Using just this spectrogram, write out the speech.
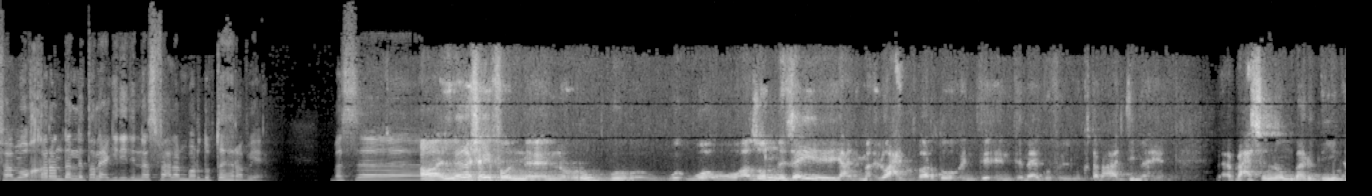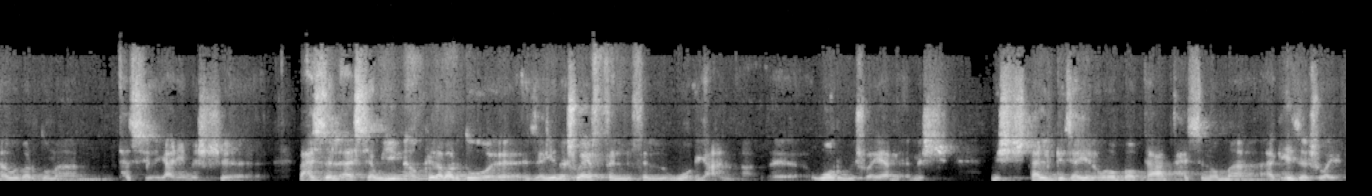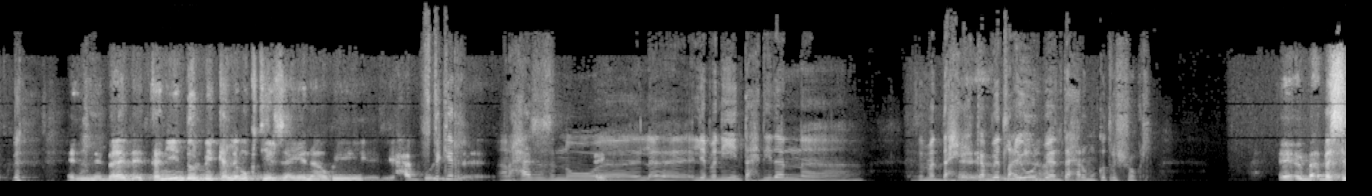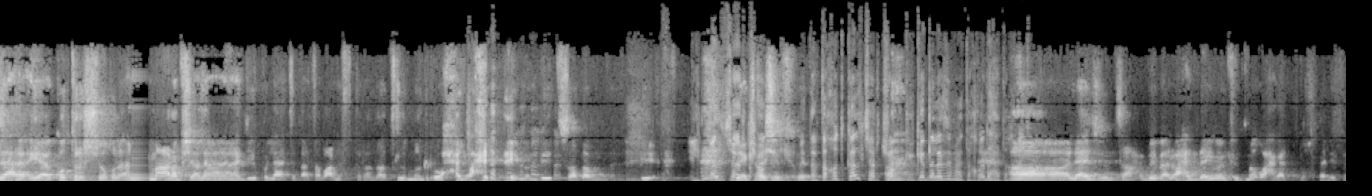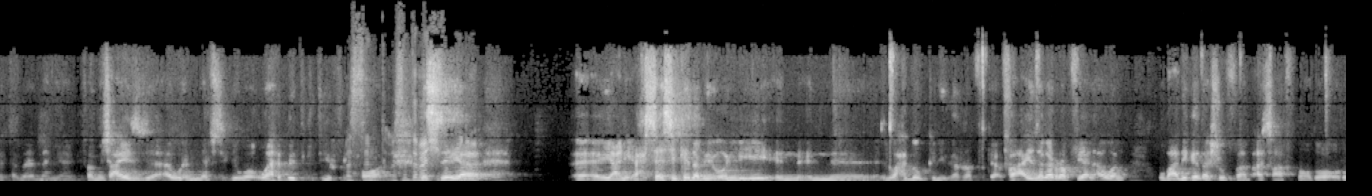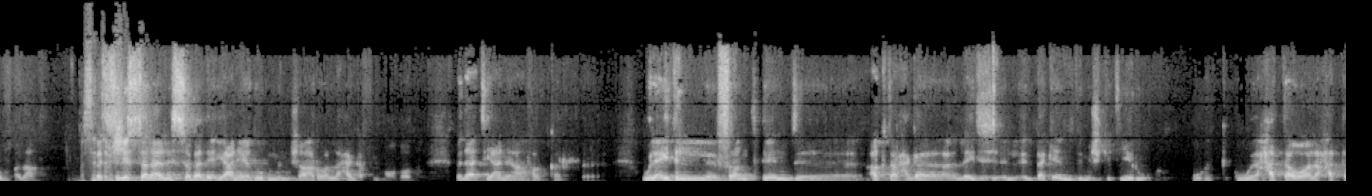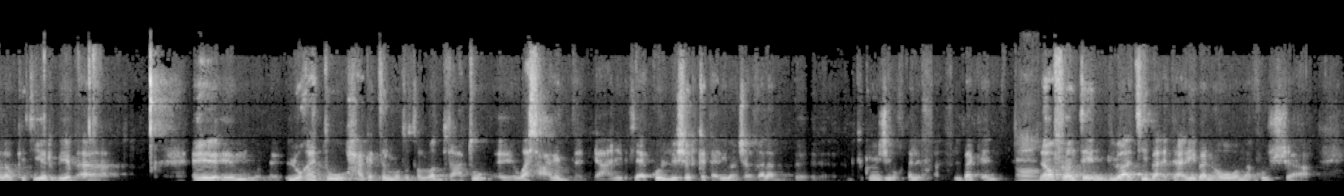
فمؤخرا ده اللي طالع جديد. الناس فعلا برضو بتهرب يعني. بس آه, اللي أنا شايفه إن إن هروب وأظن زي يعني الواحد برضو اندماجه في المجتمعات دي ما هي. بحس إنهم باردين قوي برضو ما تحس يعني مش بحس الآسيويين أو كده برضو آه، زينا شوية في ال في ال يعني ورم آه، شوية مش مش تلج زي الاوروبا وبتاع بتحس إن هم أجهزة شوية. البلد التانيين دول بيتكلموا كتير زينا وبيحبوا تفتكر؟ أنا حاسس إنه إيه؟ اليابانيين تحديدا زي ما الدحيح كان بيطلع يقول بينتحروا من كتر الشغل بس لا هي كتر الشغل أنا ما أعرفش. أنا دي كلها تبقى طبعا افتراضات لما نروح الواحد دايما بيتصدم بي... ال culture shock أنت بتاخد culture shock كده لازم هتاخدها هتاخدها. آه آه لازم صح. بيبقى الواحد دايما في دماغه حاجات مختلفة تماما يعني. فمش عايز أوهم نفسي واهبط كتير في بس انت بس أنت ماشي بس هي آه، آه، يعني إحساسي كده بيقول لي إيه ان إن الواحد ممكن يجرب فعايز أجرب فيها الأول وبعد كده أشوف أبقى أسعى في موضوع أوروبا ده. بس, انت بس لسه أنا لسه بادئ يعني يا دوب من شهر ولا حاجة في الموضوع ده. بدأت يعني أفكر. ولقيت ال front end آه، أكتر حاجة لقيت ال back end مش كتير وحتى ولا حتى لو كتير بيبقى آه، لغاته وحاجات المتطلبات بتاعته واسعة جدا. يعني بتلاقي كل شركة تقريبا شغالة ب technology مختلفة في ال back end إنما front end دلوقتي بقى تقريبا هو ما فيهوش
